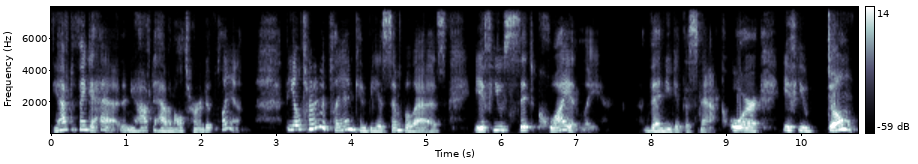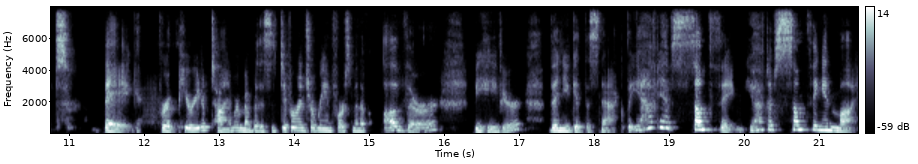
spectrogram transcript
you have to think ahead and you have to have an alternative plan. The alternative plan can be as simple as if you sit quietly, then you get the snack. Or if you don't beg, for a period of time, remember this is differential reinforcement of other behavior, then you get the snack. But you have to have something, you have to have something in mind.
